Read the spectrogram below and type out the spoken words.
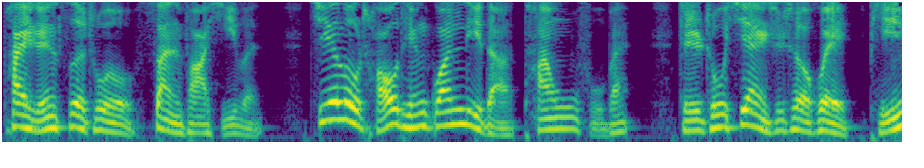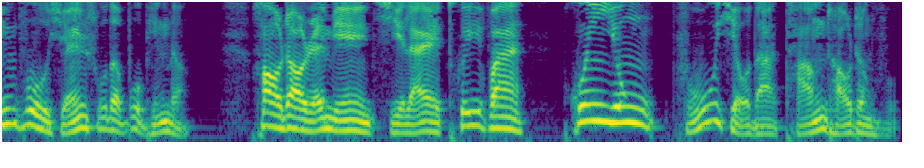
派人四处散发檄文，揭露朝廷官吏的贪污腐败，指出现实社会贫富悬殊的不平等，号召人民起来推翻昏庸腐朽的唐朝政府。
